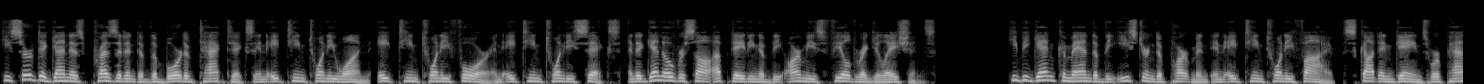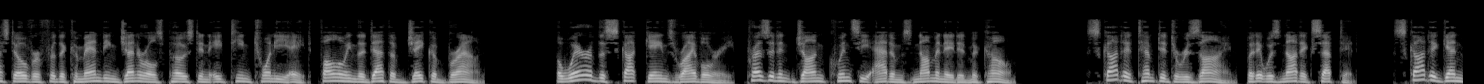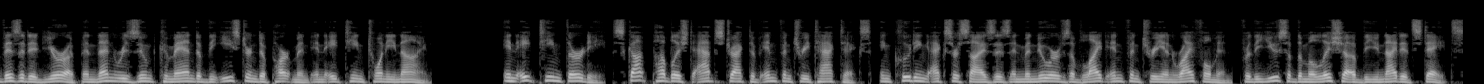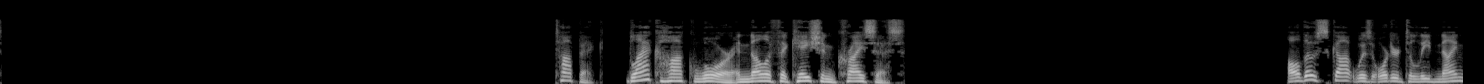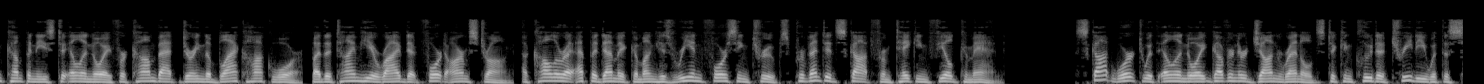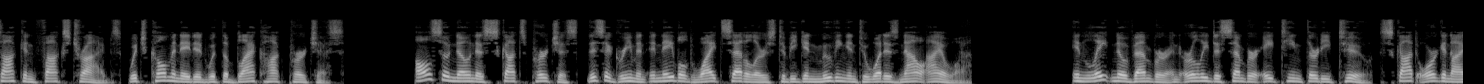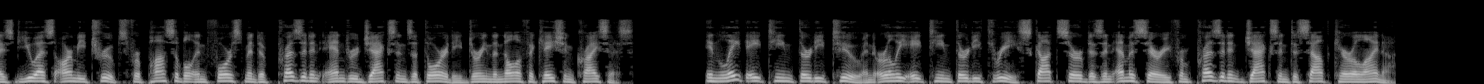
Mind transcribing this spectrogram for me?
He served again as president of the Board of Tactics in 1821, 1824 and 1826, and again oversaw updating of the Army's field regulations. He began command of the Eastern Department in 1825. Scott and Gaines were passed over for the commanding general's post in 1828, following the death of Jacob Brown. Aware of the Scott-Gaines rivalry, President John Quincy Adams nominated Macomb. Scott attempted to resign, but it was not accepted. Scott again visited Europe and then resumed command of the Eastern Department in 1829. In 1830, Scott published Abstract of Infantry Tactics, including exercises and maneuvers of light infantry and riflemen, for the use of the militia of the United States. Black Hawk War and nullification crisis Although Scott was ordered to lead nine companies to Illinois for combat during the Black Hawk War, by the time he arrived at Fort Armstrong, a cholera epidemic among his reinforcing troops prevented Scott from taking field command. Scott worked with Illinois Governor John Reynolds to conclude a treaty with the Sauk and Fox tribes, which culminated with the Black Hawk Purchase. Also known as Scott's Purchase, this agreement enabled white settlers to begin moving into what is now Iowa. In late November and early December 1832, Scott organized U.S. Army troops for possible enforcement of President Andrew Jackson's authority during the nullification crisis. In late 1832 and early 1833 Scott served as an emissary from President Jackson to South Carolina.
